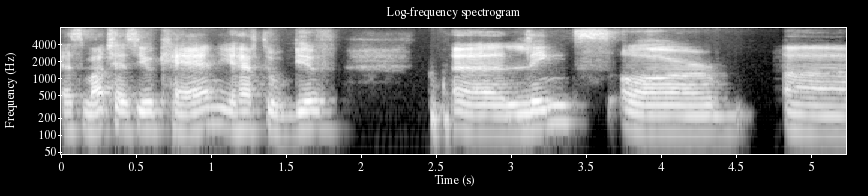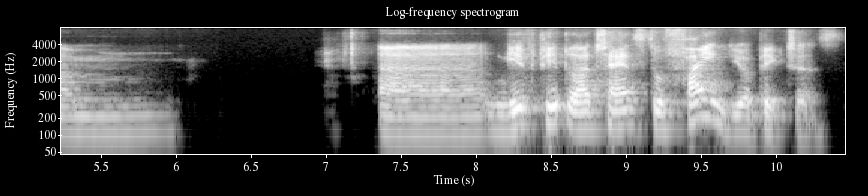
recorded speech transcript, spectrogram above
as much as you can. You have to give uh, links or um, uh, give people a chance to find your pictures.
